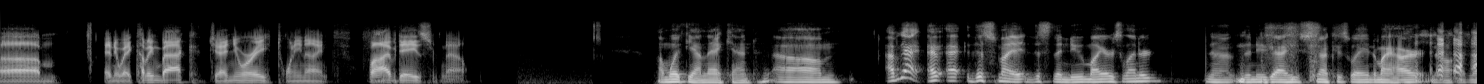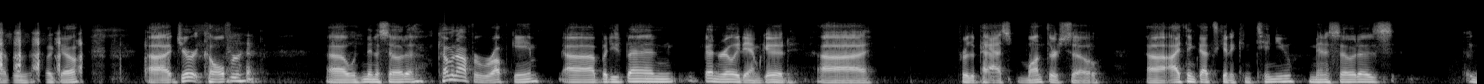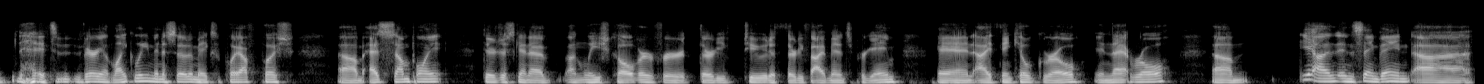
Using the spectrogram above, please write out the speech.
Um, anyway, coming back January 29th, five days from now. I'm with you on that, Ken. Um, I've got I, I, this. Is my this is the new Meyers Leonard, the, the new guy who snuck his way into my heart. No, I'll never let go. Uh, Jarrett Culver uh, with Minnesota, coming off a rough game, uh, but he's been been really damn good uh, for the past month or so. Uh, I think that's going to continue. Minnesota's it's very unlikely Minnesota makes a playoff push. Um, at some point, they're just going to unleash Culver for 32 to 35 minutes per game, and I think he'll grow in that role. Um, yeah, in, in, the same vein, uh,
